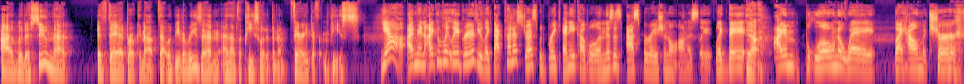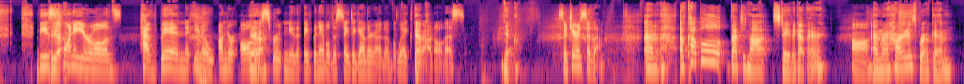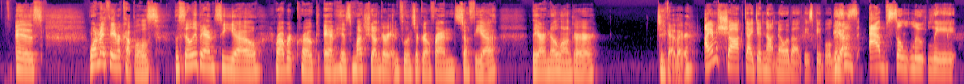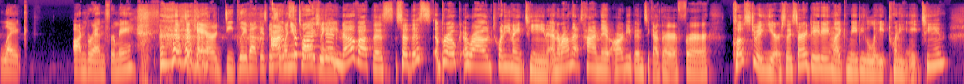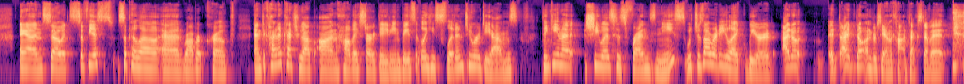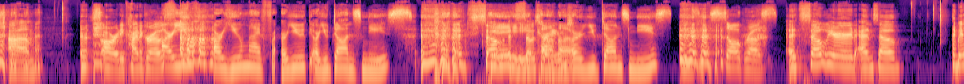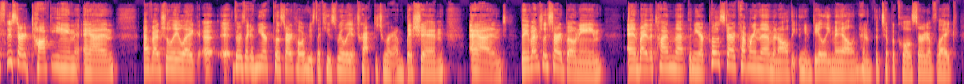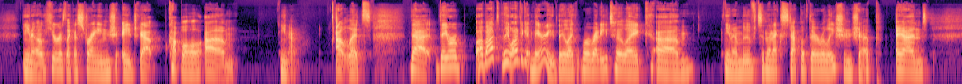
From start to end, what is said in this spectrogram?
I would assume that if they had broken up, that would be the reason, and that the piece would have been a very different piece. Yeah, I mean, I completely agree with you. Like that kind of stress would break any couple, and this is aspirational, honestly. Like they, Yeah. I am blown away by how mature these Yeah. 20 year olds have been, you know, under all Yeah. this scrutiny that they've been able to stay together at, uh, like Yeah. throughout all this. Yeah. So cheers to them. And a couple that did not stay together, Aw. and my heart is broken, is one of my favorite couples, the Silly Band CEO, Robert Croak, and his much younger influencer girlfriend, Sophia. They are no longer together. I am shocked I did not know about these people. This Yeah. is absolutely like on brand for me to care deeply about these people. So when you told me, you didn't know about this. So this broke around 2019, and around that time they had already been together for close to a year. So they started dating like maybe late 2018, and so it's Sophia Sapillo and Robert Croak. And to kind of catch you up on how they start dating, basically he slid into her DMs thinking that she was his friend's niece, which is already like weird. I don't, it, I don't understand the context of it. Um, it's already kind of gross. are you are you my fr- are you are you Don's niece? it's so it's so strange. are you Don's niece? It's, it's so gross. It's so weird. And so I basically started talking and eventually like uh, uh, there's like a New York Post article was like he was really attracted to her ambition and they eventually started boning. And by the time that the New York Post started covering them and all the you know, Daily Mail and kind of the typical sort of like, you know, here's like a strange age gap couple, um, you know, outlets that they were about to, they wanted to get married. They like were ready to like um, you know, move to the next step of their relationship. And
